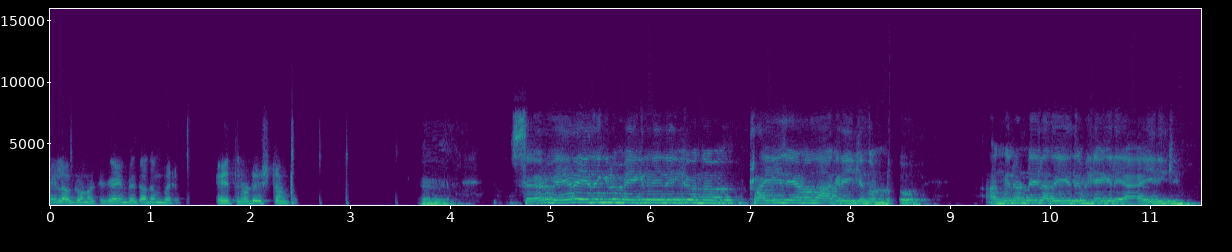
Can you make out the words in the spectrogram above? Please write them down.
ഈ ലോക്ക്ഡൌൺ ഒക്കെ കഴിയുമ്പോഴേക്ക് അതും വരും. എഴുത്തിനോട് ഇഷ്ടമുണ്ട്? സർ വേറെ ഏതെങ്കിലും മേഖലയിലേക്ക് ഒന്ന് ട്രൈ ചെയ്യണമെന്ന് ആഗ്രഹിക്കുന്നുണ്ടോ? അങ്ങനെ ഉണ്ടെങ്കിൽ അത് ഏത് മേഖലയായിരിക്കും?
